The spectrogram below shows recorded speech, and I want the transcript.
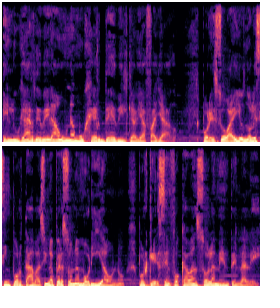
en lugar de ver a una mujer débil que había fallado. Por eso a ellos no les importaba si una persona moría o no, porque se enfocaban solamente en la ley.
